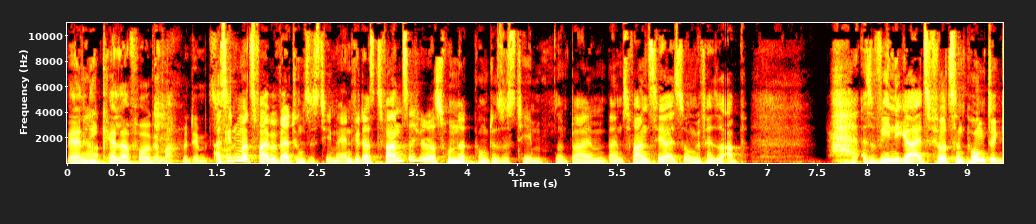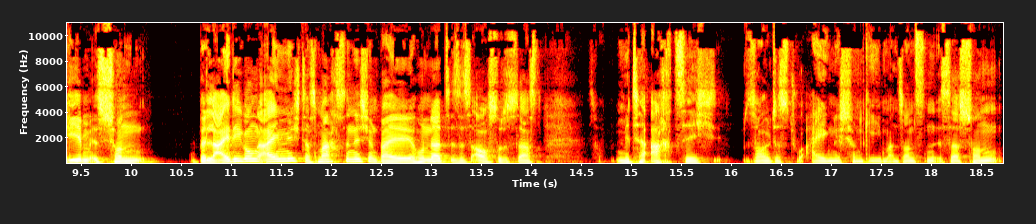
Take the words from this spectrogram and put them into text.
werden die Keller vollgemacht mit dem Also Es Zeug. gibt immer zwei Bewertungssysteme, entweder das 20 oder das 100-Punkte-System. Und beim, beim 20er ist ungefähr so ab, also weniger als 14 Punkte geben ist schon Beleidigung eigentlich, das machst du nicht. Und bei 100 ist es auch so, dass du sagst, so Mitte 80 solltest du eigentlich schon geben. Ansonsten ist das schon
